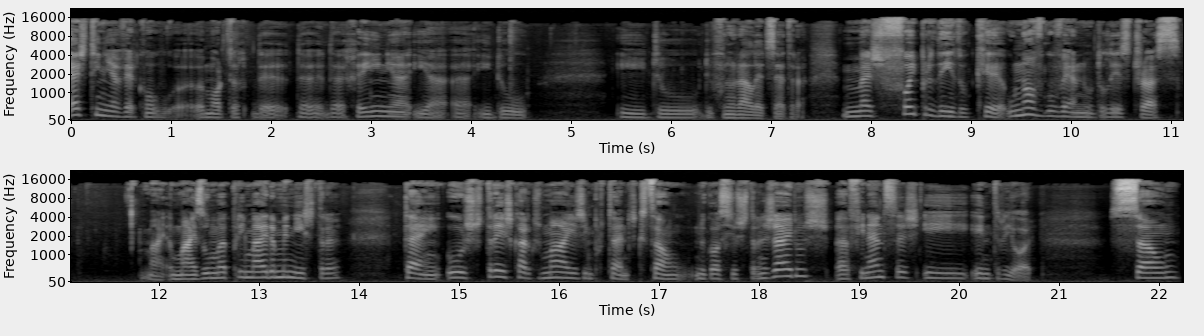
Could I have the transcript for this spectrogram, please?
este tinha a ver com a morte da, rainha e, a, a- e do e do, do funeral, etc. Mas foi perdido que o novo governo de Liz Truss, mai- mais uma primeira-ministra, tem os três cargos mais importantes, que são negócios estrangeiros, ah, finanças e interior são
